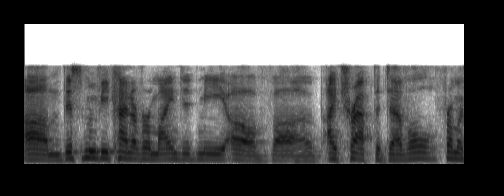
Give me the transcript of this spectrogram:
Um, this movie kind of reminded me of uh, I Trapped the Devil from a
